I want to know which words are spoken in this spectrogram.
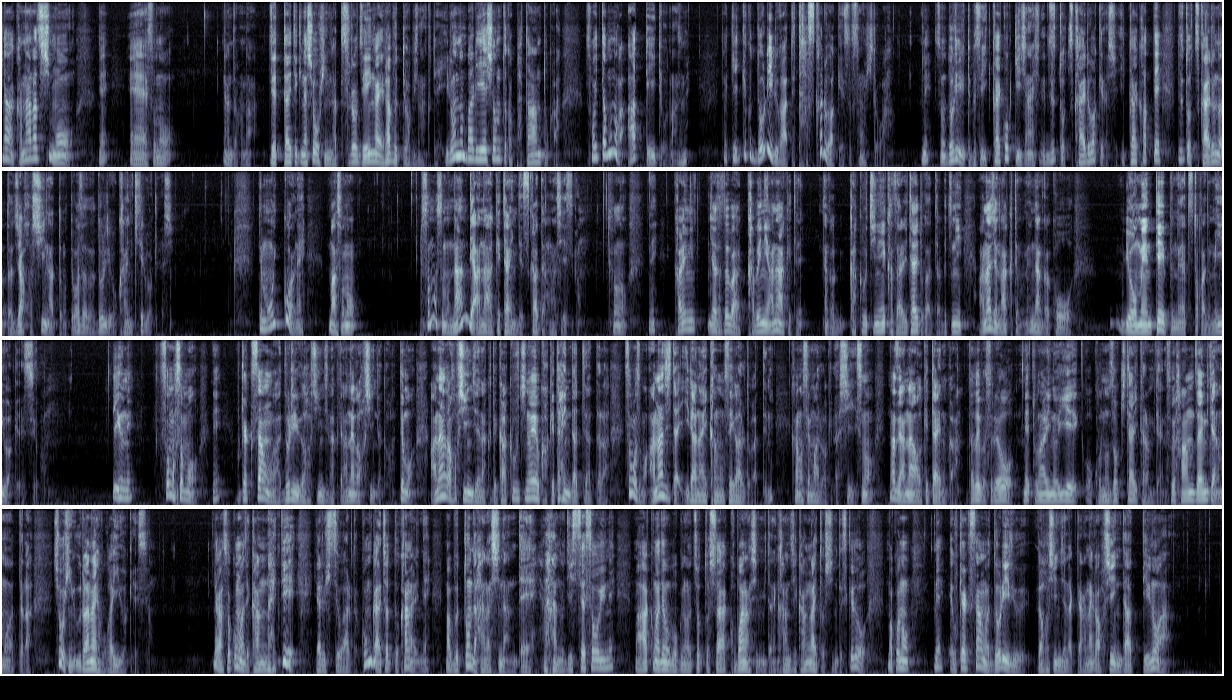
だから必ずしも、ねえー、そのなんだろうな絶対的な商品があってそれを全員が選ぶってわけじゃなくていろんなバリエーションとかパターンとかそういったものがあっていいってことなんですね。結局ドリルがあって助かるわけですよその人は。ね、そのドリルって別に1回コッキーじゃないし、ね、ずっと使えるわけだし、1回買ってずっと使えるんだったら、じゃあ欲しいなと思ってわざわざドリルを買いに来てるわけだし。で、もう1個はね、まあその、そもそもなんで穴開けたいんですかって話ですよ。そのね、仮に、じゃあ例えば壁に穴開けて、ねなんか額縁に絵飾りたいとかだったら別に穴じゃなくてもね、なんかこう、両面テープのやつとかでもいいわけですよ。っていうね、そもそもね、お客さんはドリルが欲しいんじゃなくて穴が欲しいんだと。でも穴が欲しいんじゃなくて額縁の絵を描けたいんだってなったら、そもそも穴自体いらない可能性があるとかってね、可能性もあるわけだし、その、なぜ穴を開けたいのか、例えばそれを、ね、隣の家をこのぞきたいからみたいな、そういう犯罪みたいなものだったら、商品売らない方がいいわけですよ。だからそこまで考えてやる必要があると。今回はちょっとかなりね、まあ、ぶっ飛んだ話なんで、あの実際そういうね、まあ、あくまでも僕のちょっとした小話みたいな感じで考えてほしいんですけど、まあ、このね、お客さんはドリルが欲しいんじゃなくて穴が欲しいんだっていうのは、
